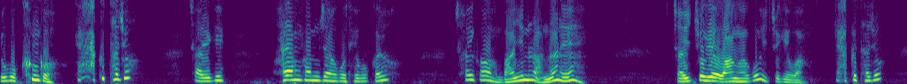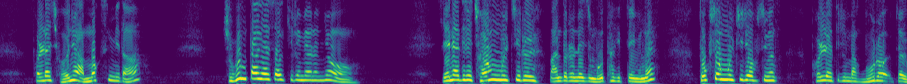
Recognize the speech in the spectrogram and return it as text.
요거 큰 거 깨끗하죠? 자 여기 하얀 감자하고 대볼까요? 차이가 많이는 안 나네. 자, 이쪽에 왕하고 이쪽에 왕. 깨끗하죠? 벌레 전혀 안 먹습니다. 죽은 땅에서 기르면은요, 얘네들이 저항물질을 만들어내지 못하기 때문에 독성물질이 없으면 벌레들이 막 물어, 저,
